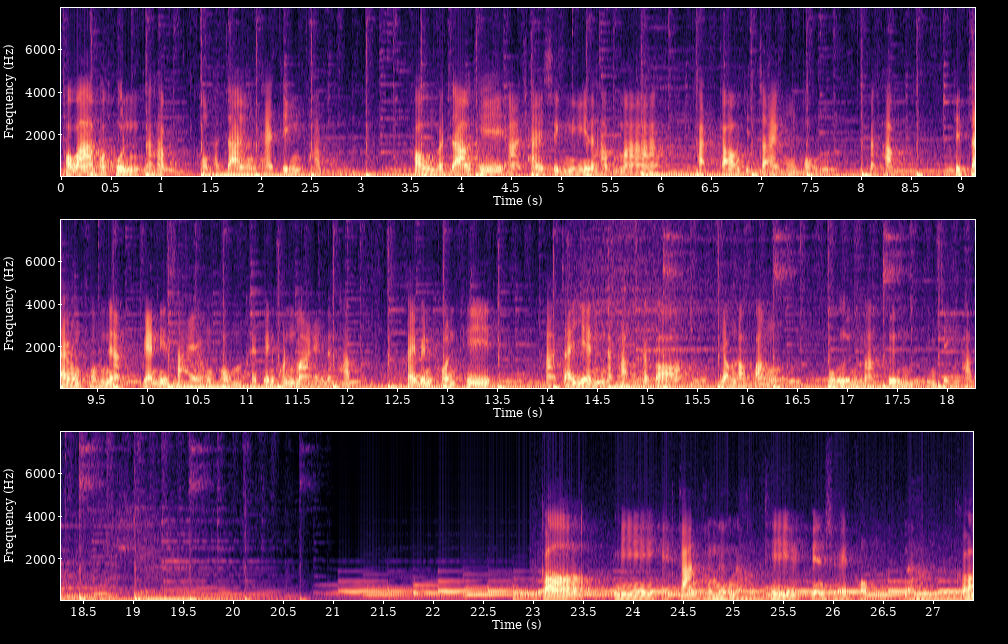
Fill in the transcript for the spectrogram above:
เพราะว่าพระคุณนะครับของพระเจ้าอย่างแท้จริงครับขอบคุณพระเจ้าที่ใช้สิ่งนี้นะครับ มาขัดเกลาจิตใจของผมนะครับ จิตใจของผมเนี่ยเปลี่ยนนิสัยของผมให้เป็นคนใหม่นะครับ ให้เป็นคนที่ใจเย็นนะครับ แล้วก็ยอมรับฟังผู้อื่นมากขึ้นจริง ๆครับ ก็ มีเหตุการณ์ครั้งหนึ่งนะครับ ที่เปลี่ยนชีวิตผมนะครับ ก็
